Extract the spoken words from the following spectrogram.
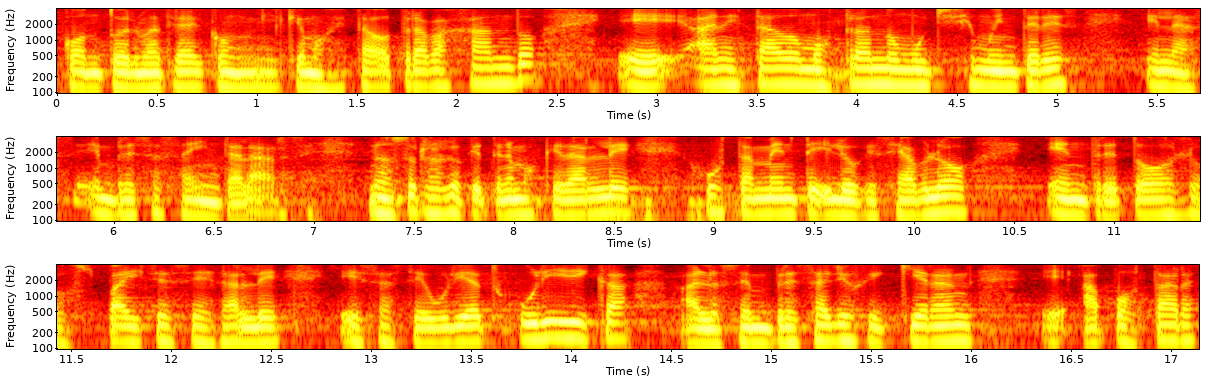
con todo el material con el que hemos estado trabajando, eh, han estado mostrando muchísimo interés en las empresas a instalarse. Nosotros lo que tenemos que darle justamente, y lo que se habló entre todos los países, es darle esa seguridad jurídica a los empresarios que quieran eh, apostar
